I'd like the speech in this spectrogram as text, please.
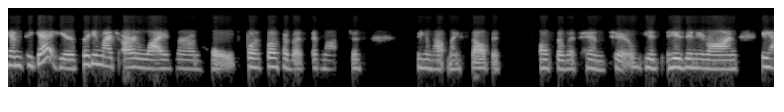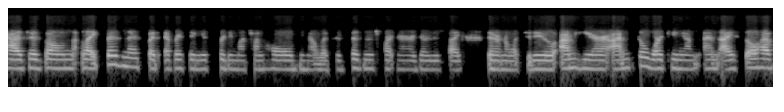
him to get here. Pretty much our lives are on hold, both both of us, if not just thing about myself is also with him too. He's he's in Iran. He has his own like business, but everything is pretty much on hold. You know, with his business partner, they're just like they don't know what to do. I'm here. I'm still working. I'm, and I still have.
